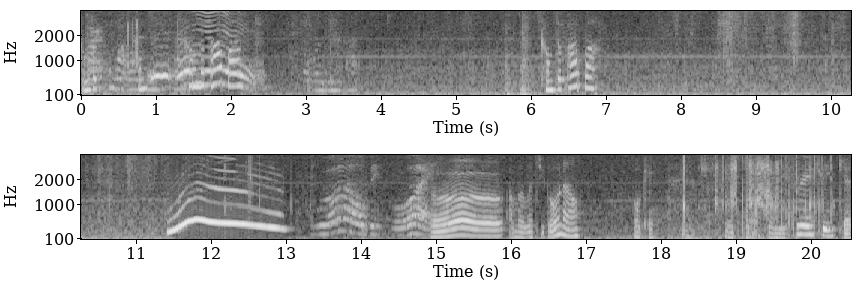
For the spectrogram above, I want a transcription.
Come to, come, come to Papa. Come to Papa. Woo! Whoa, big boy. Oh, I'm gonna let you go now. Okay. Let's just give me great big kiss.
